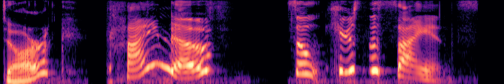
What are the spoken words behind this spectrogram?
dark? Kind of. So here's the science.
